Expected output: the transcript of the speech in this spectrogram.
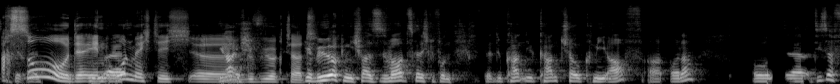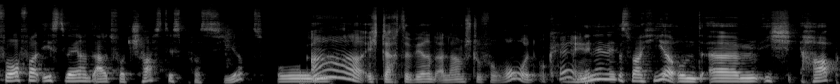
Ach so, der ihn äh, ohnmächtig äh, ja, ich- gewürgt hat. Gewürgen, ich weiß das Wort ist gar nicht gefunden. Du kannst, you can't choke me off, äh, oder? Und äh, dieser Vorfall ist während Out for Justice passiert. Ah, ich dachte während Alarmstufe Rot. Nee, Okay. nee, nee, das war hier. Und ähm, ich habe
